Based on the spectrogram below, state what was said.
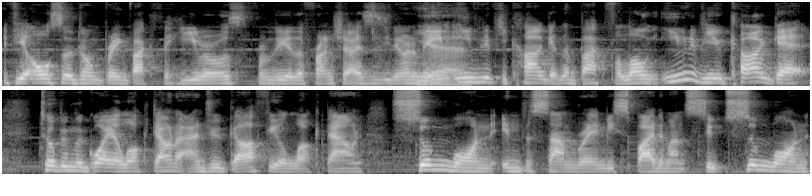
if you also don't bring back the heroes from the other franchises, you know what I mean? Yeah. Even if you can't get them back for long, even if you can't get Tobey Maguire locked down or Andrew Garfield locked down, someone in the Sam Raimi Spider-Man suit, someone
